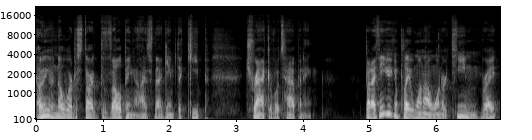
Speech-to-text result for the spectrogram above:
I don't even know where to start developing eyes for that game to keep track of what's happening. But I think you can play it one on one or team, right?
